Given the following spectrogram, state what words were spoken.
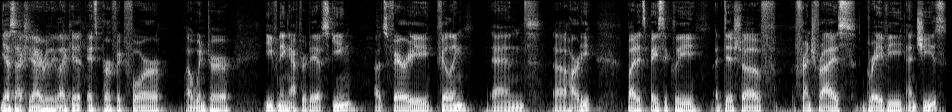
yes, actually, I really like it. It's perfect for a winter evening after a day of skiing. Uh, it's very filling and uh, hearty, but it's basically a dish of French fries, gravy, and cheese.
